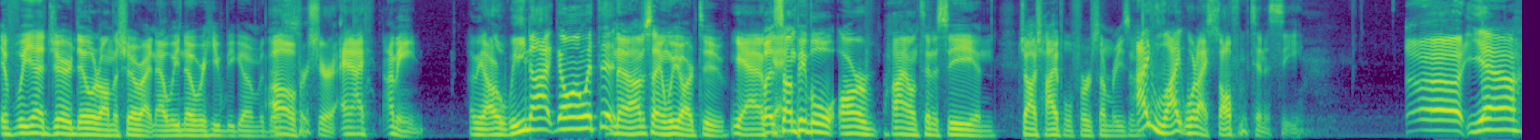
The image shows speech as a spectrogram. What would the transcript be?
If we had Jared Diller on the show right now, we know where he'd be going with this. Oh, for sure. And I, I mean, I mean, are we not going with it? no, I'm saying we are too. Yeah, okay. But some people are high on Tennessee and Josh Heupel for some reason. I like what I saw from Tennessee. Uh, yeah,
